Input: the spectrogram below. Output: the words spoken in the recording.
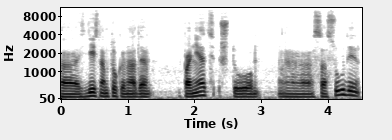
А, здесь нам только надо понять, что а, сосуды,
